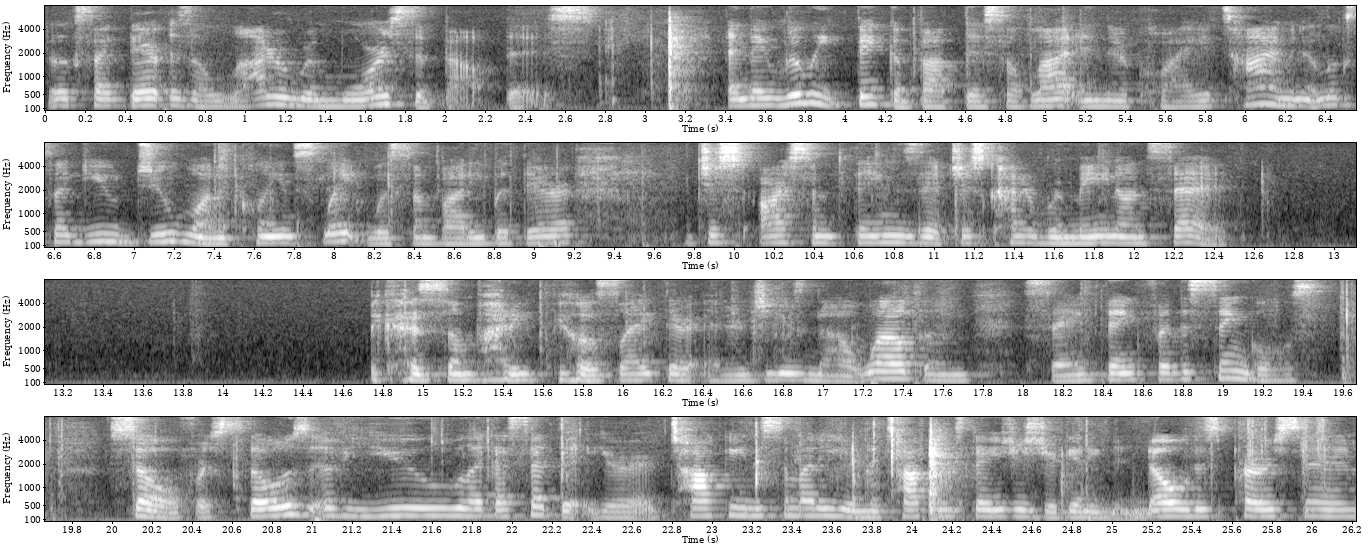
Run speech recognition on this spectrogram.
It looks like there is a lot of remorse about this. And they really think about this a lot in their quiet time. And it looks like you do want a clean slate with somebody, but there just are some things that just kind of remain unsaid because somebody feels like their energy is not welcome. Same thing for the singles. So, for those of you, like I said, that you're talking to somebody, you're in the talking stages, you're getting to know this person,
